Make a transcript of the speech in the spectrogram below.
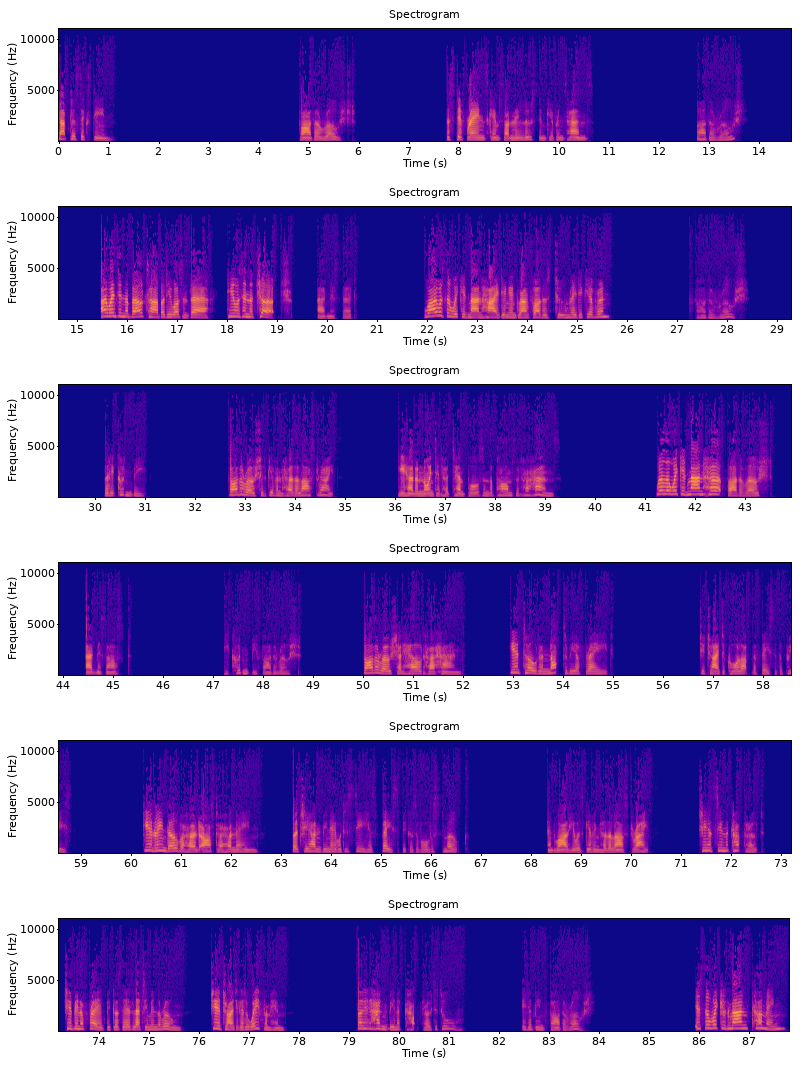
Chapter 16 Father Roche. The stiff reins came suddenly loose in Kivrin's hands. Father Roche? I went in the bell tower, but he wasn't there. He was in the church, Agnes said. Why was the wicked man hiding in grandfather's tomb, Lady Kivrin? Father Roche. But it couldn't be. Father Roche had given her the last rites. He had anointed her temples and the palms of her hands. Will the wicked man hurt Father Roche? Agnes asked. He couldn't be Father Roche. Father Roche had held her hand. He had told her not to be afraid. She tried to call up the face of the priest. He had leaned over her and asked her her name, but she hadn't been able to see his face because of all the smoke. And while he was giving her the last rites, she had seen the cutthroat. She had been afraid because they had let him in the room. She had tried to get away from him. But it hadn't been a cutthroat at all. It had been Father Roche. Is the wicked man coming?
